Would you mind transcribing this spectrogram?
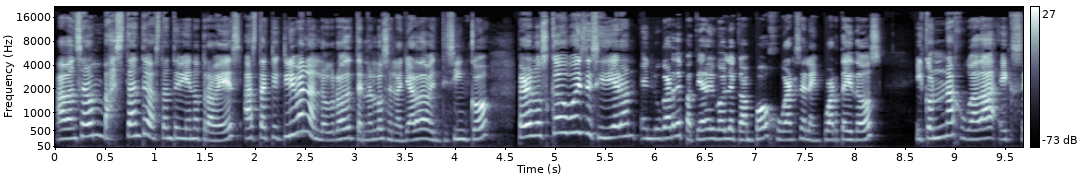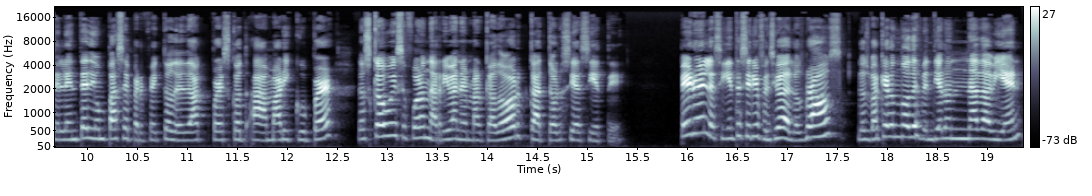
avanzaron bastante, bastante bien otra vez, hasta que Cleveland logró detenerlos en la yarda 25, pero los Cowboys decidieron, en lugar de patear el gol de campo, jugársela en cuarta y dos, y con una jugada excelente de un pase perfecto de Doug Prescott a Mari Cooper, los Cowboys se fueron arriba en el marcador 14 a 7. Pero en la siguiente serie ofensiva de los Browns, los vaqueros no defendieron nada bien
